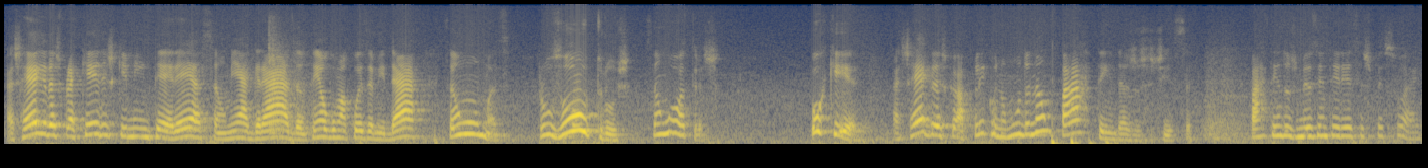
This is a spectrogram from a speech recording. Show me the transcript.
As regras para aqueles que me interessam, me agradam, têm alguma coisa a me dar, são umas. Para os outros, são outras. Por quê? As regras que eu aplico no mundo não partem da justiça, partem dos meus interesses pessoais.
